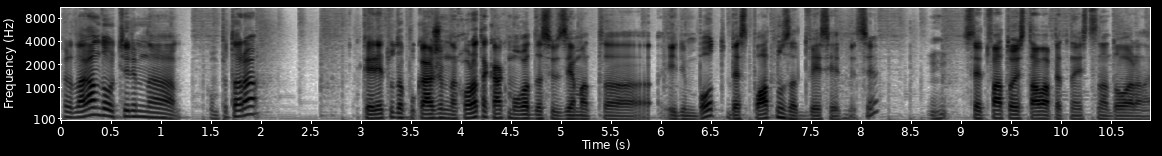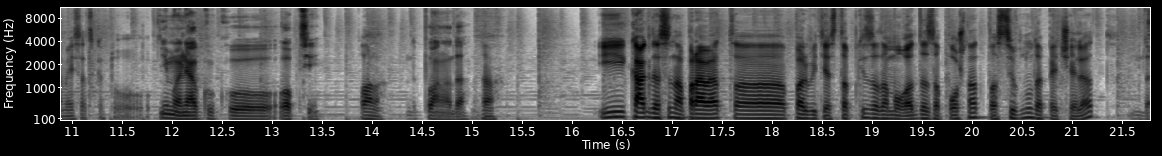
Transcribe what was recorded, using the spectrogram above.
предлагам да отидем на компютъра, където да покажем на хората как могат да си вземат а, един бот безплатно за две седмици. Мгм. След това той става 15 на долара на месец като Има няколко опции. плана. Плана, да. Да. И как да се направят а, първите стъпки, за да могат да започнат пасивно да печелят. Да.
